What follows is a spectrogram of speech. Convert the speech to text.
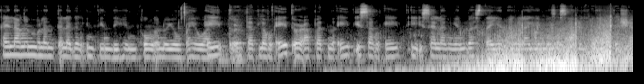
Kailangan mo lang talagang intindihin kung ano yung pahiwatig. 8 or tatlong 8 or apat na 8, isang 8, iisa lang yan. Basta yan ang lagi mo sasabi ko siya.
